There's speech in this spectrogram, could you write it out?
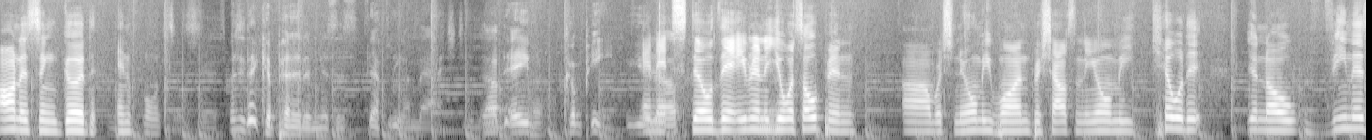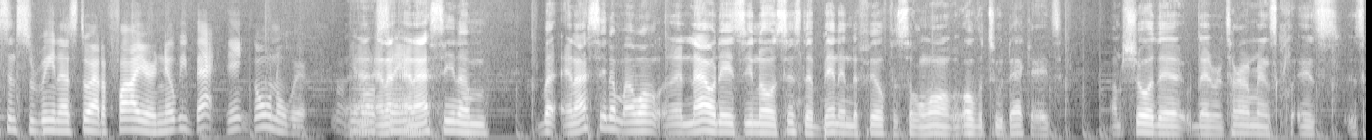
honest and good influences. Especially their competitiveness is definitely unmatched. You know? Yep. They compete. You and know? it's still there, even in the U.S. Open, uh, which Naomi won. Big shout out to Naomi, killed it. You know, Venus and Serena still had a fire, and they'll be back. They ain't going nowhere. You know and, what I'm and, I, saying? and I see them, but and I see them. I won't, and nowadays, you know, since they've been in the field for so long, over two decades, I'm sure their their retirement is is is,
